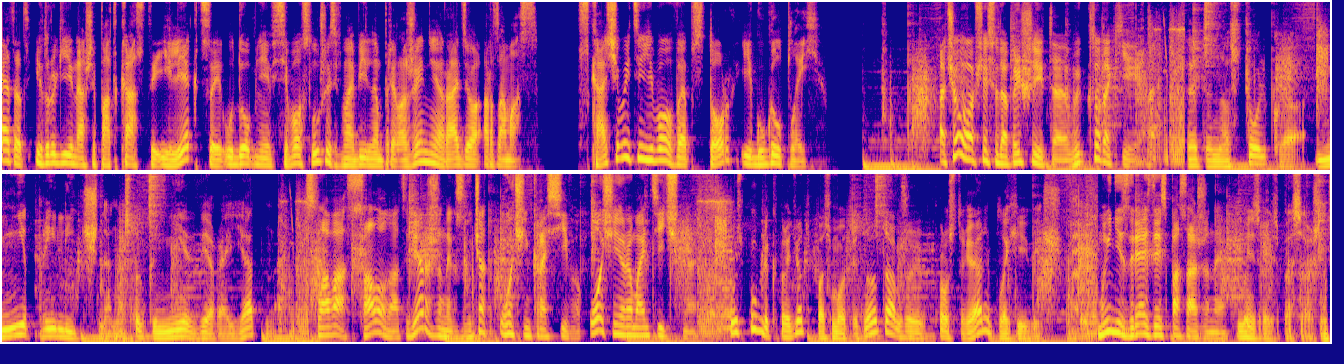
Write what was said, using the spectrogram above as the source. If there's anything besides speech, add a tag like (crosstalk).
Этот и другие наши подкасты и лекции удобнее всего слушать в мобильном приложении «Радио Арзамас». Скачивайте его в App Store и Google Play. А чего вы вообще сюда пришли-то? Вы кто такие? Это настолько неприлично, настолько невероятно. Слова «салон отверженных» звучат очень красиво, очень романтично. Пусть публика придет и посмотрит, но там же просто реально плохие вещи. Мы не зря здесь посажены. Мы не зря здесь посажены.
